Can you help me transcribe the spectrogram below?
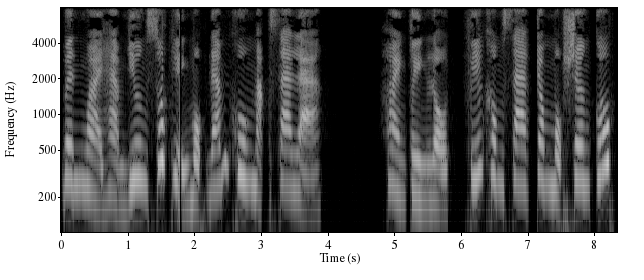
bên ngoài Hàm Dương xuất hiện một đám khuôn mặt xa lạ. Hoàng tuyền lộ, phía không xa trong một sơn cốt.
